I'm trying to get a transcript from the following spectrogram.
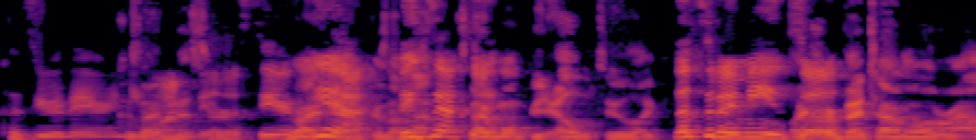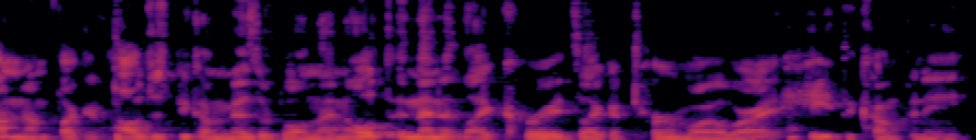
because you're there and because you I want miss to be her. able to see her Right? yeah because I'm exactly not, I won't be able to like. that's what i mean Like so her bedtime all around, and I'm fucking. I'll just become miserable, and then ult- and then it like creates like a turmoil where I hate the company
